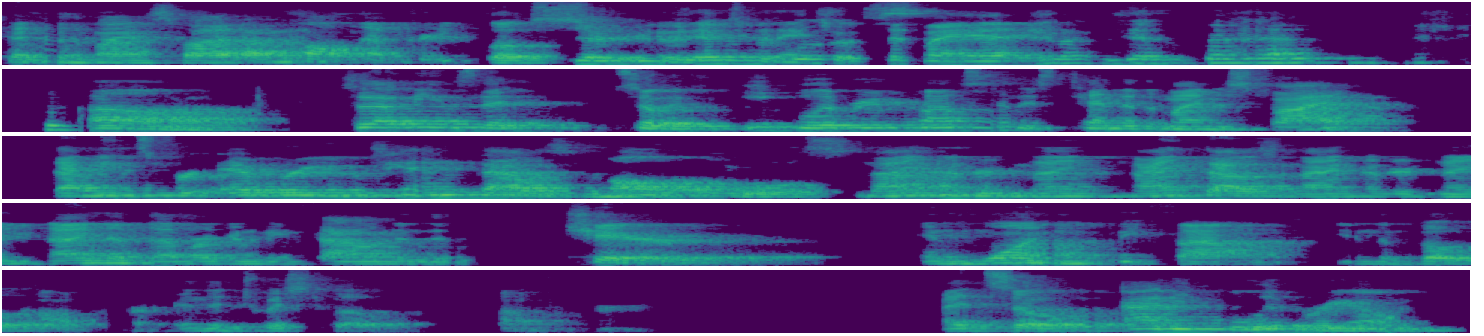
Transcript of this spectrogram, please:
ten to the minus five, I'm calling that pretty close. Yeah, Good yeah, exponentials in my head. Um, so that means that, so if equilibrium constant is ten to the minus five, that means for every ten thousand molecules, nine hundred nine, nine thousand nine hundred ninety-nine of them are gonna be found in the chair. And one will be found in the boat conformer, in the twist boat. And so at equilibrium,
